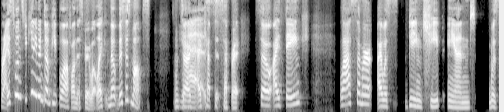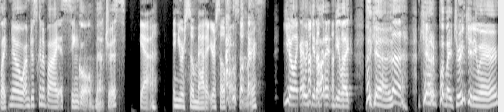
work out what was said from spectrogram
Right. This one's you can't even dump people off on this very well. Like, no, this is mom's. And so I, I kept it separate. So I think last summer I was being cheap and was like, no, I'm just gonna buy a single mattress. yeah. And you were so mad at yourself I all summer. was. You know, like I would get on it and be like, I guess. I can't put my drink anywhere.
